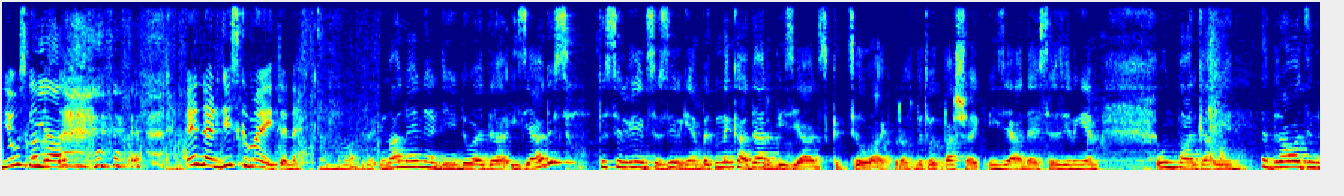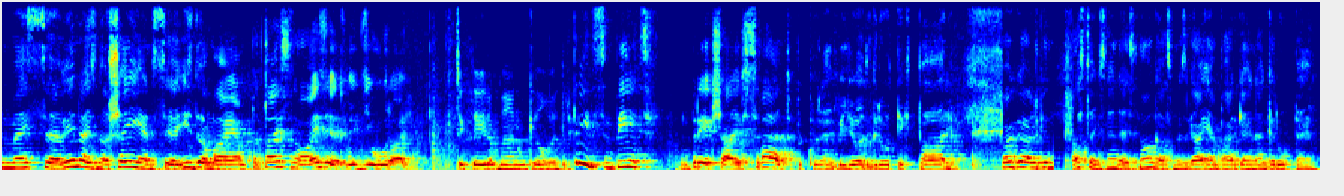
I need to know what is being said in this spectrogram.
jūs gan esat enerģiska meitene. Mana enerģija dod ā, izjādes. Tas ir viens ar zirgiem, bet ne kā darba izjādes, kad cilvēki brauc, bet vat pašai izjādēs ar zirgiem un pārgājieni. Ar draugu mēs ā, vienreiz no šejienes ā, izdomājām pa taisno aiziet līdz jūrai. Cik tie ir apmēram kilometri? 35, un priekšā ir svēta, pa kurai bija ļoti grūti tikt pāri. Pagājušajā gadā, 8 nedēļas nogās, mēs gājām pārgājienā gar upēm.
